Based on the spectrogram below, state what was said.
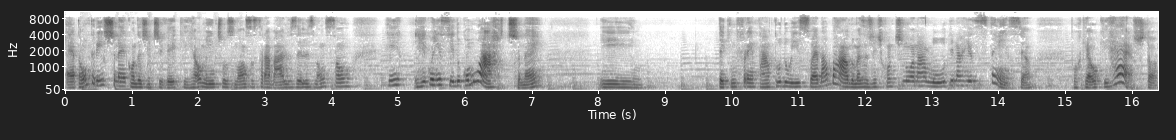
é tão triste, né, quando a gente vê que realmente os nossos trabalhos eles não são re reconhecidos como arte, né? E ter que enfrentar tudo isso é babado, mas a gente continua na luta e na resistência, porque é o que resta.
